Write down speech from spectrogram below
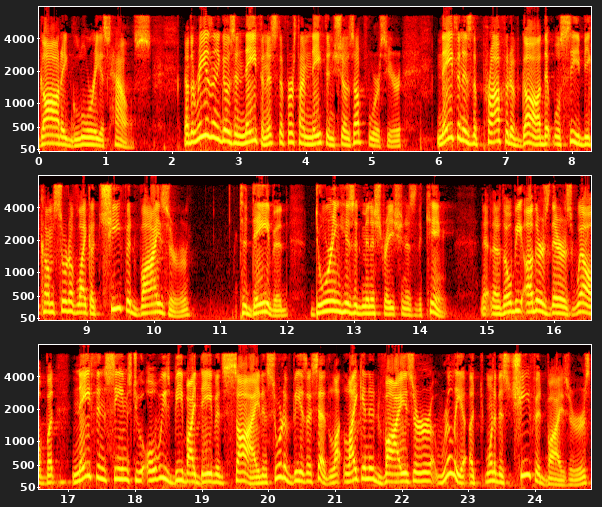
God a glorious house. Now, the reason he goes to Nathan, is the first time Nathan shows up for us here. Nathan is the prophet of God that we'll see becomes sort of like a chief advisor to David during his administration as the king. There'll be others there as well, but Nathan seems to always be by David's side and sort of be, as I said, like an advisor, really a, one of his chief advisors,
